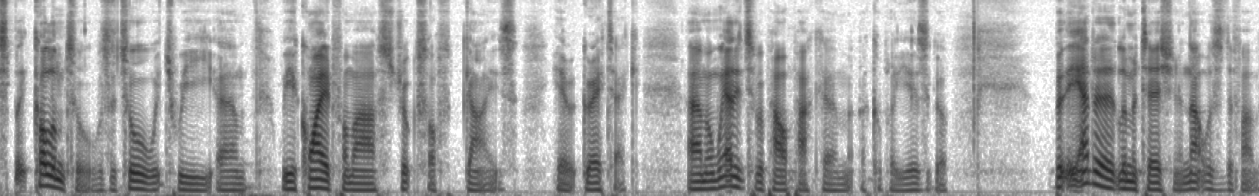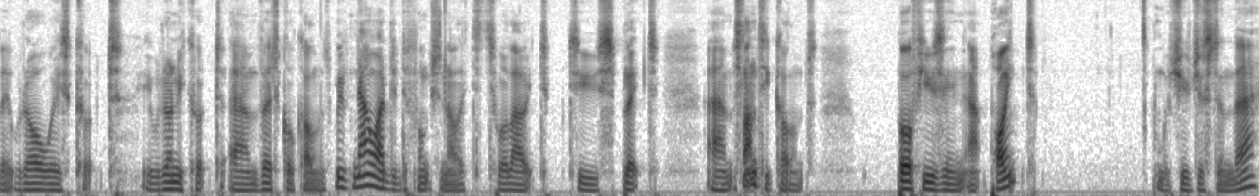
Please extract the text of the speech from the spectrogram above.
split column tool was a tool which we um, we acquired from our Strucsoft guys here at Graitec, um, and we added to the Power Pack um, a couple of years ago. But it had a limitation, and that was the fact that it would always cut. It would only cut um, vertical columns. We've now added the functionality to allow it to, to split um, slanted columns, both using at point, which you've just done there,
